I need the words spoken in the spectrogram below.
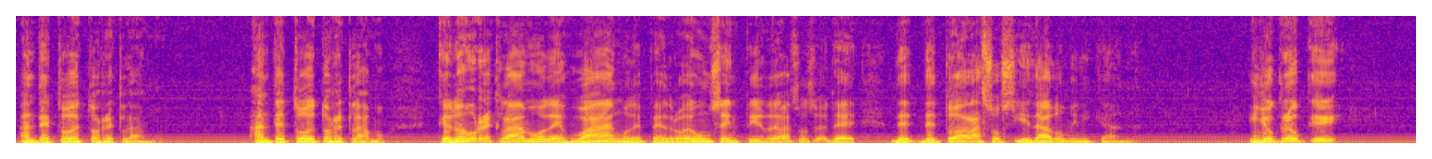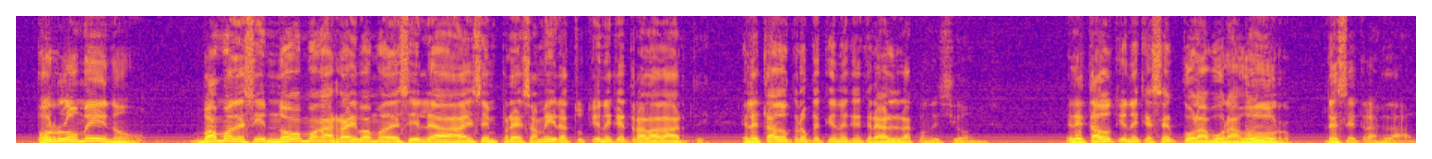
ante todos estos reclamos. Ante todos estos reclamos que no es un reclamo de Juan o de Pedro, es un sentir de, toda la sociedad dominicana. Y yo creo que por lo menos vamos a decir, no vamos a agarrar y vamos a decirle a esa empresa, mira, tú tienes que trasladarte. El Estado creo que tiene que crearle las condiciones. El Estado tiene que ser colaborador de ese traslado.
